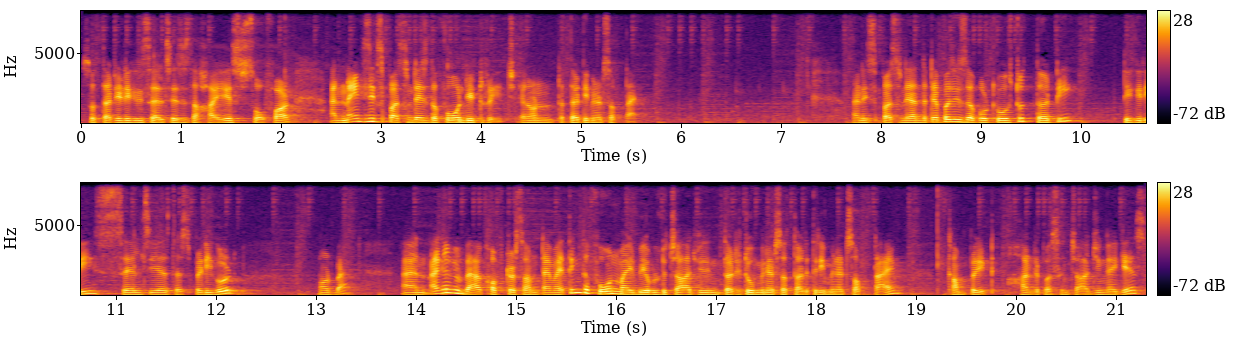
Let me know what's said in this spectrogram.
so 30 degrees celsius is the highest so far. And 96 percentage the phone did reach around the 30 minutes of time. And its percentage and the temperature is about close to 30 degrees celsius. That's pretty good. Not bad. And I will be back after some time. I think the phone might be able to charge within 32 minutes or 33 minutes of time. Complete 100% charging I guess.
